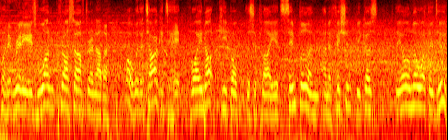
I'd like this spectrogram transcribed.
Well, it really is one cross after another. Well, with a target to hit, why not keep up the supply? It's simple and, and efficient because they all know what they're doing.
